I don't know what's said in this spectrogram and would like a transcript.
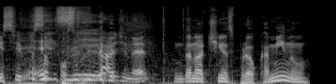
esse, essa possibilidade, né? Vamos dar notinhas pro El Camino.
